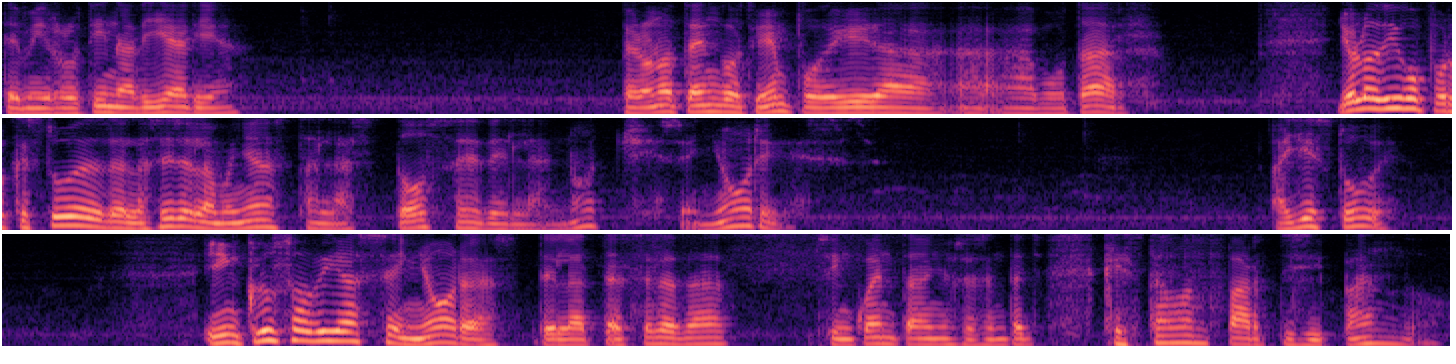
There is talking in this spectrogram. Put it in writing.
de mi rutina diaria, pero no tengo tiempo de ir a, votar. Yo lo digo porque estuve desde las 6 de la mañana hasta las 12 de la noche, señores. Allí estuve. Incluso había señoras de la tercera edad, 50 años, 60 años, que estaban participando.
